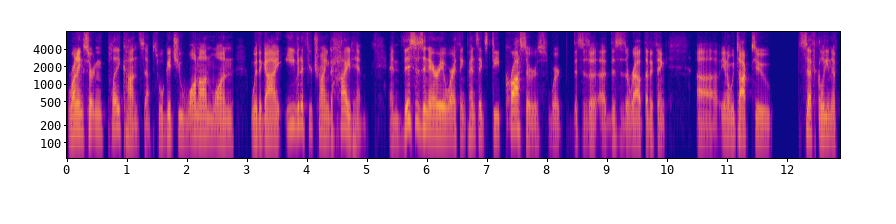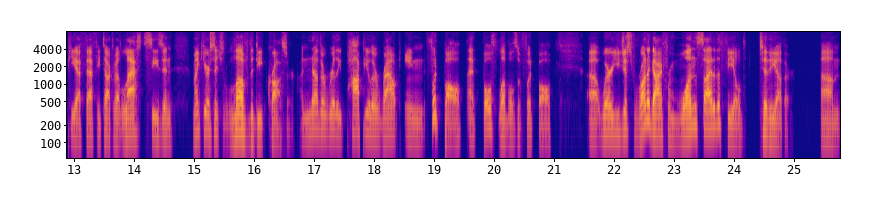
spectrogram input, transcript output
Running certain play concepts will get you one on one with a guy, even if you're trying to hide him. And this is an area where I think Penn State's deep crossers, where this is a, a this is a route that I think, uh, you know, we talked to Seth Galina of PFF. He talked about last season Mike Yurcich loved the deep crosser, another really popular route in football at both levels of football, uh, where you just run a guy from one side of the field to the other. Um,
